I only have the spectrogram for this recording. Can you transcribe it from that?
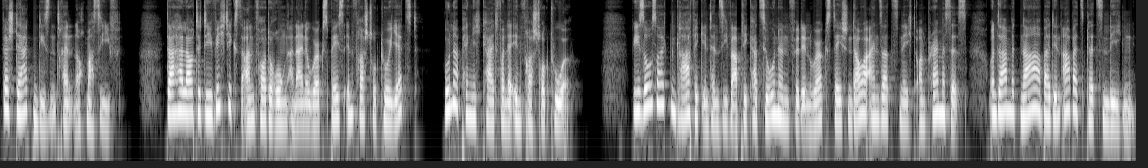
verstärken diesen Trend noch massiv. Daher lautet die wichtigste Anforderung an eine Workspace-Infrastruktur jetzt Unabhängigkeit von der Infrastruktur. Wieso sollten grafikintensive Applikationen für den Workstation-Dauereinsatz nicht on-premises und damit nahe bei den Arbeitsplätzen liegen,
